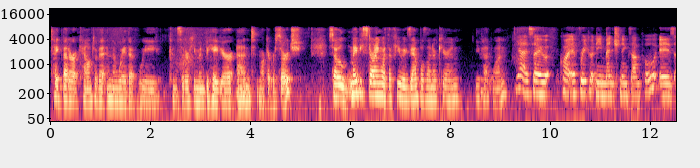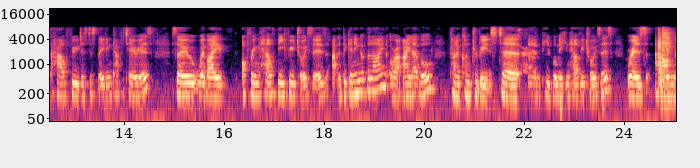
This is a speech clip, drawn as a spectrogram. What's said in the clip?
take better account of it in the way that we consider human behavior and market research. So maybe starting with a few examples. I know Kieran, you had one. Yeah, so quite a frequently mentioned example is how food is displayed in cafeterias. So whereby offering healthy food choices at the beginning of the line or at eye level kind of contributes to um, people making healthy choices, whereas having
